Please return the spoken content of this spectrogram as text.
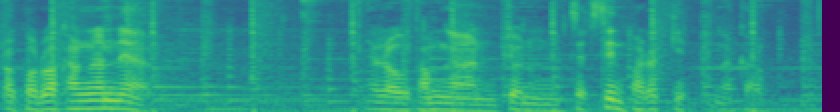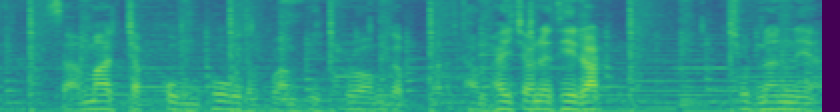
ปรากฏว่าครั้งนั้นเนี่ยเราทำงานจนเสร็จสิ้นภารกิจนะครับ สามารถจับกลุ่มผู้กระทำความผิดพร้อมกับทำให้เจ้าหน้าที่รัฐชุดนั้นเนี่ย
